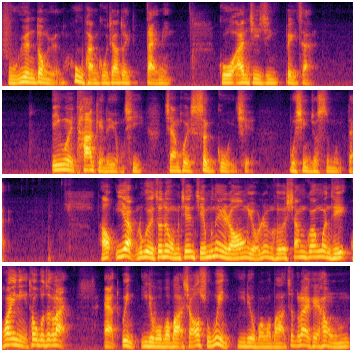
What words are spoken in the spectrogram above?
府院动员，护盘国家队待命，国安基金备战。因为他给的勇气将会胜过一切，不信就拭目以待。好，一样，如果有针对我们今天节目内容有任何相关问题，欢迎你透过这个 line at win 一六八八八小老鼠 win 一六八八八这个 line 可以和我们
